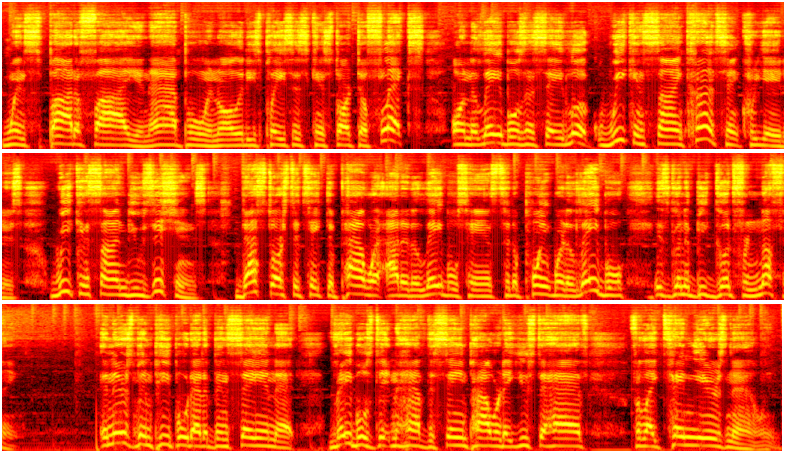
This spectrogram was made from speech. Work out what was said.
when Spotify and Apple and all of these places can start to flex on the labels and say, look, we can sign content creators. We can sign musicians. That starts to take the power out of the label's hands to the point where the label is going to be good for nothing. And there's been people that have been saying that labels didn't have the same power they used to have for like 10 years now. And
